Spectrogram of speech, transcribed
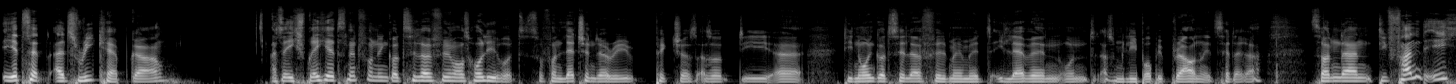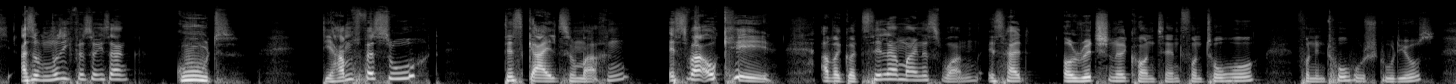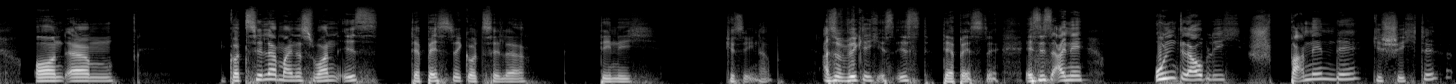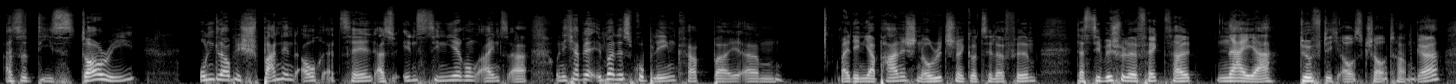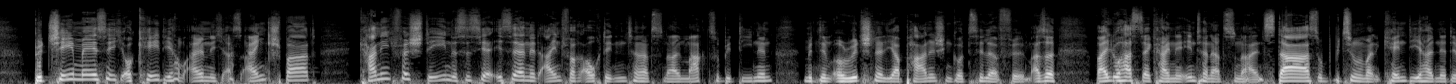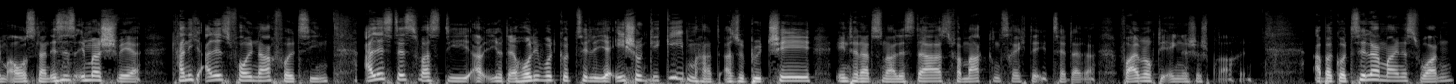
jetzt als Recap, gar. Also ich spreche jetzt nicht von den Godzilla-Filmen aus Hollywood, so von Legendary Pictures, also die äh, die neuen Godzilla-Filme mit Eleven und also Millie Bobby Brown und etc. Sondern die fand ich, also muss ich persönlich sagen, gut. Die haben es versucht, das geil zu machen. Es war okay. Aber Godzilla Minus One ist halt Original Content von Toho, von den Toho Studios. Und ähm, Godzilla Minus One ist der beste Godzilla, den ich gesehen habe. Also wirklich, es ist der beste. Es ist eine unglaublich spannende Geschichte. Also die Story unglaublich spannend auch erzählt. Also Inszenierung 1A. Und ich habe ja immer das Problem gehabt bei ähm, bei den japanischen Original Godzilla Filmen, dass die Visual Effects halt, naja, dürftig ausgeschaut haben, gell? Budgetmäßig, okay, die haben eigentlich erst eingespart. Kann ich verstehen, das ist ja, ist ja nicht einfach, auch den internationalen Markt zu bedienen mit dem original japanischen Godzilla-Film. Also, weil du hast ja keine internationalen Stars, beziehungsweise man kennt die halt nicht im Ausland. Es ist immer schwer. Kann ich alles voll nachvollziehen. Alles das, was die, äh, der Hollywood Godzilla ja eh schon gegeben hat. Also Budget, internationale Stars, Vermarktungsrechte etc. Vor allem noch die englische Sprache. Aber Godzilla Minus One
